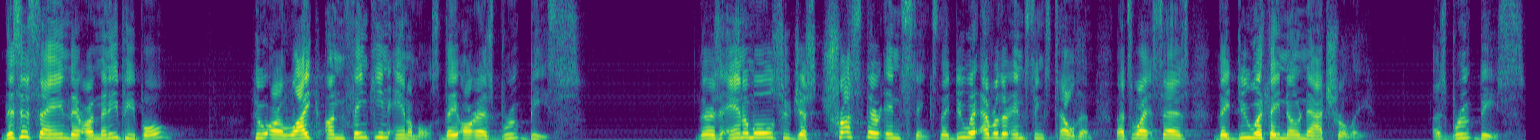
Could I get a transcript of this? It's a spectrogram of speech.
This is saying there are many people who are like unthinking animals, they are as brute beasts. There's animals who just trust their instincts. They do whatever their instincts tell them. That's why it says they do what they know naturally, as brute beasts.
